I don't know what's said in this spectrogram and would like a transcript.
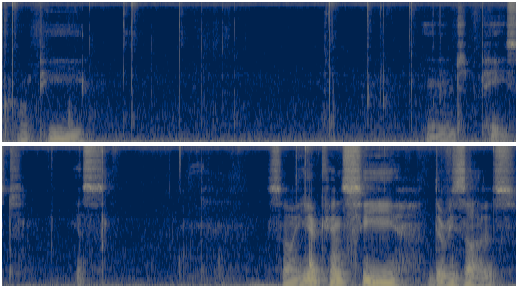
Copy. And paste. Yes. So here you can see the results.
